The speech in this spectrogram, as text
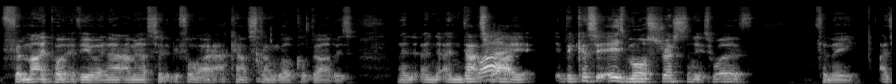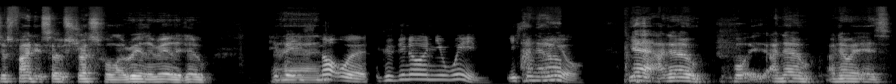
from my point of view. And I, I mean, I've said it before. I, I can't stand local derbies, and and and that's Why? why because it is more stress than it's worth for me. I just find it so stressful. I really, really do. If it's not worth, because you know when you win, it's unreal. Yeah, I know, but I know, I know it is.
